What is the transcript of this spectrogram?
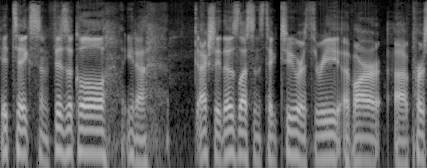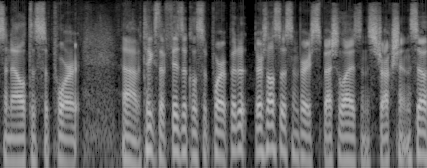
it takes some physical, you know. Actually, those lessons take two or three of our uh, personnel to support. Um, it takes the physical support, but it, there's also some very specialized instruction. So,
